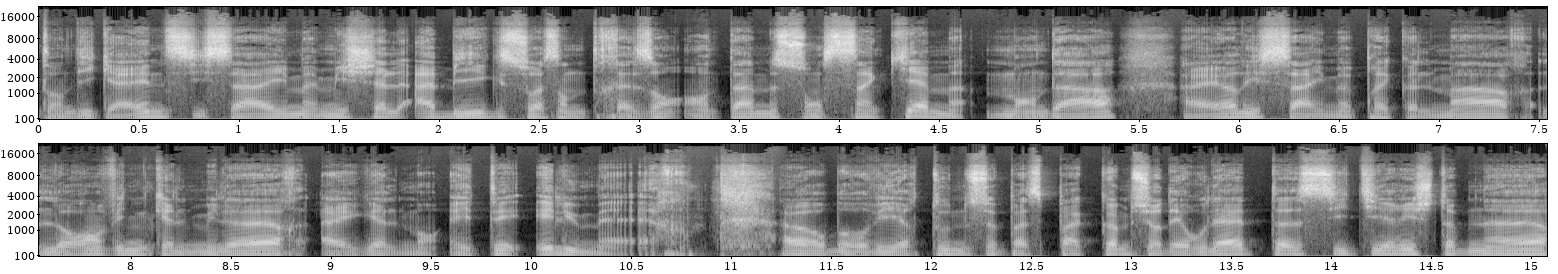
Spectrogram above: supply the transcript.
tandis qu'à Ensisheim, Michel Habig, 73 ans, entame son cinquième mandat. À Erlisheim, près Colmar, Laurent Winkelmüller a également été élu maire. À Orbourvire, tout ne se passe pas comme sur des roulettes. Si Thierry Stobner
